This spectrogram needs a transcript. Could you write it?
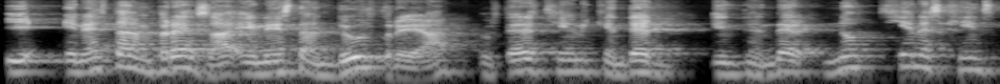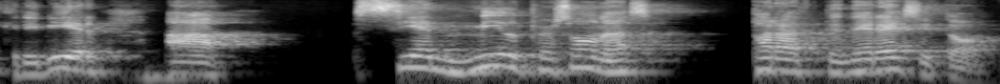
Y en esta empresa, en esta industria, ustedes tienen que entender, entender no tienes que inscribir a 100 mil personas para tener éxito.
